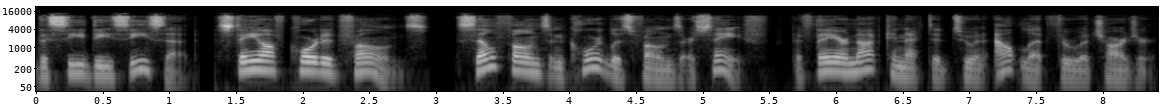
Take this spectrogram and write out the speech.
the CDC said. Stay off corded phones. Cell phones and cordless phones are safe if they are not connected to an outlet through a charger.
